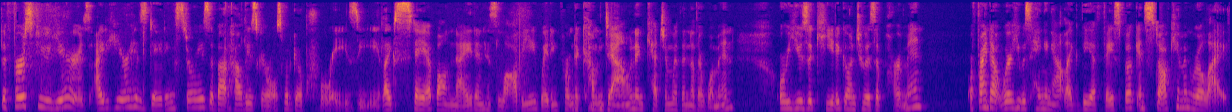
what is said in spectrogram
The first few years, I'd hear his dating stories about how these girls would go crazy, like stay up all night in his lobby waiting for him to come down and catch him with another woman, or use a key to go into his apartment, or find out where he was hanging out, like via Facebook, and stalk him in real life.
